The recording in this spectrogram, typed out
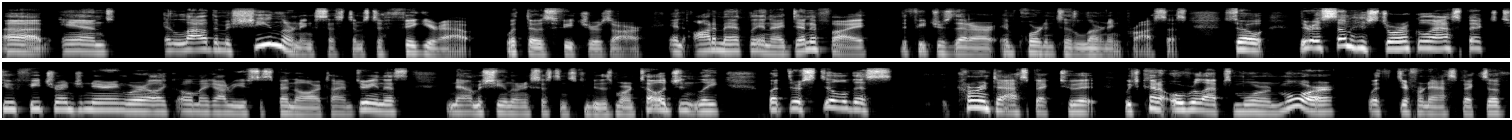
uh, and it allowed the machine learning systems to figure out what those features are and automatically and identify the features that are important to the learning process. So there is some historical aspect to feature engineering where like, oh my God, we used to spend all our time doing this. Now machine learning systems can do this more intelligently, but there's still this current aspect to it, which kind of overlaps more and more with different aspects of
